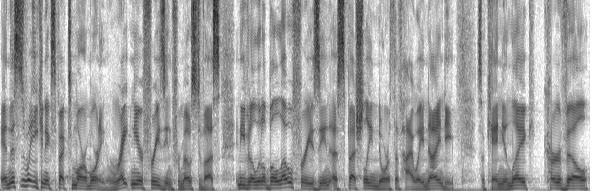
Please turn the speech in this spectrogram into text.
And this is what you can expect tomorrow morning, right near freezing for most of us, and even a little below freezing, especially north of Highway 90. So Canyon Lake, Kerrville,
